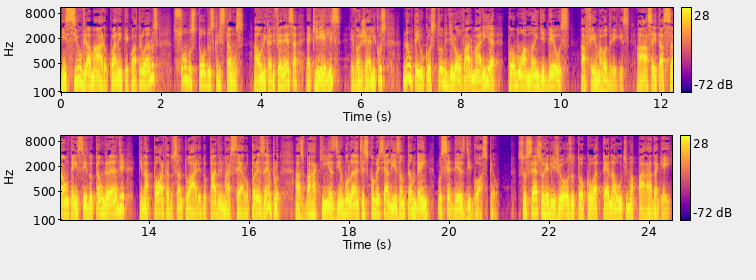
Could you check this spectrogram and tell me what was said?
e Silvia Amaro, 44 anos, somos todos cristãos. A única diferença é que eles, evangélicos, não têm o costume de louvar Maria como a mãe de Deus, afirma Rodrigues. A aceitação tem sido tão grande que na porta do santuário do Padre Marcelo, por exemplo, as barraquinhas de ambulantes comercializam também os CDs de gospel. Sucesso religioso tocou até na última parada gay.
